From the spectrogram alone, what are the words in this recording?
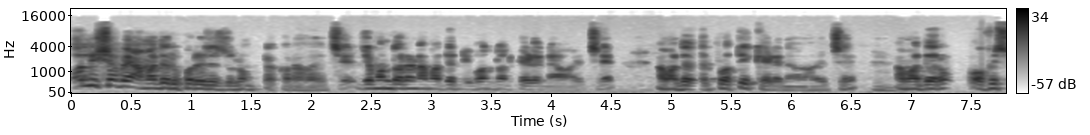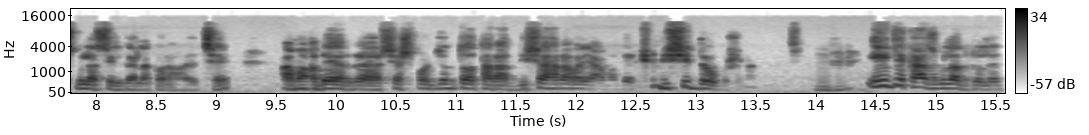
দল হিসাবে আমাদের উপরে যে জুলুমটা করা হয়েছে যেমন ধরেন আমাদের নিবন্ধন কেড়ে নেওয়া হয়েছে আমাদের প্রতীক কেড়ে নেওয়া হয়েছে। আমাদের অফিসগুলা সিলগালা করা হয়েছে আমাদের শেষ পর্যন্ত তারা দিশাহারা হয়ে আমাদেরকে নিষিদ্ধ ঘোষণা করেছে। এই যে কাজগুলা দলের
